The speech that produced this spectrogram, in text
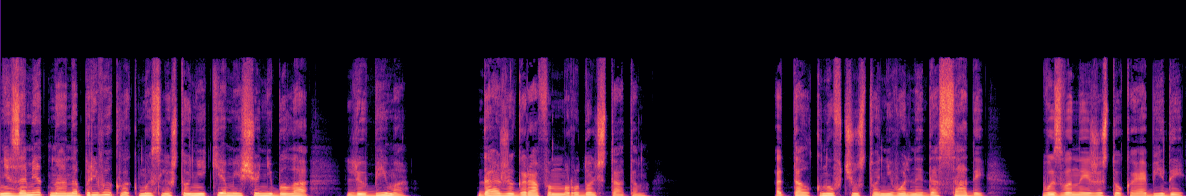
Незаметно она привыкла к мысли, что никем еще не была любима, даже графом Рудольштатом. Оттолкнув чувство невольной досады, вызванной жестокой обидой,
